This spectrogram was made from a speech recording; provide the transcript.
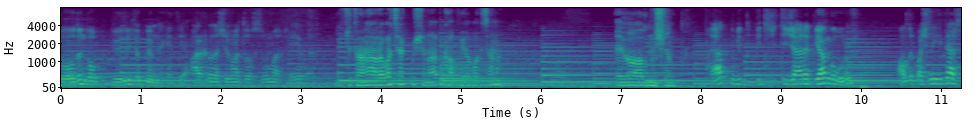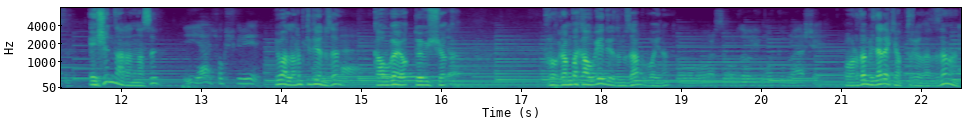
Doğdun, doğup büyüdün çok memleket ya. Arkadaşım var, dostum var, şey var. İki tane araba çakmışsın abi kapıya baksana. Evi almışsın. Hayat bir, bir ticaret piyango vurur. Aldır başını gidersin. Eşinle aran nasıl? İyi ya, çok şükür iyi. Yuvarlanıp gidiyorsunuz ha? He. Kavga yok, dövüş yok. Programda kavga ediyordunuz abi boyuna. O orası orada yumruk yumruğu her şey. Orada bilerek yaptırıyorlardı değil mi?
